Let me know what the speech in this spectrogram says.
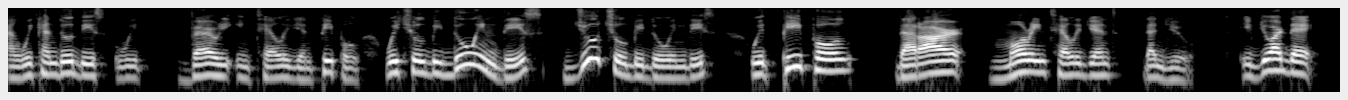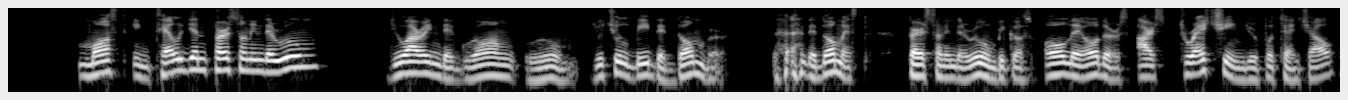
And we can do this with very intelligent people. We should be doing this, you should be doing this with people that are more intelligent than you. If you are the most intelligent person in the room, you are in the wrong room. You should be the dumber, the dumbest person in the room because all the others are stretching your potential,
